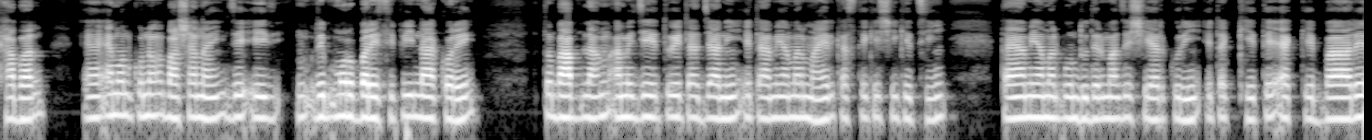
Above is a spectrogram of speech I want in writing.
খাবার। এমন কোনো বাসা নাই যে এই মোরব্বা রেসিপি না করে। তো ভাবলাম আমি যেহেতু এটা জানি, এটা আমি আমার মায়ের কাছ থেকে শিখেছি। তাই আমি আমার বন্ধুদের মাঝে শেয়ার করি। এটা খেতে একেবারে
